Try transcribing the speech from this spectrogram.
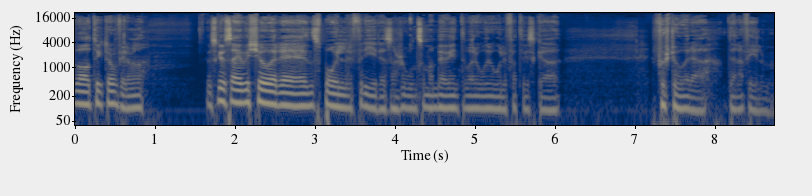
vad tyckte du om filmen? Jag skulle säga vi kör eh, en spoilerfri recension så man behöver inte vara orolig för att vi ska förstöra denna film.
